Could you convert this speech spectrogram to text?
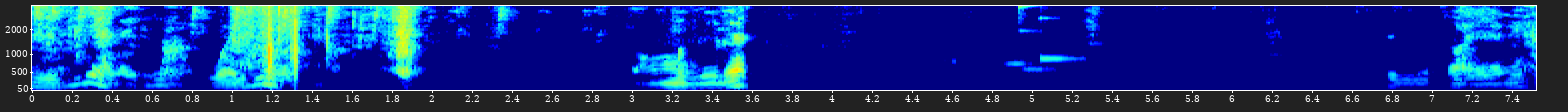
มีเหี้ยอะไรที่ไหนหวยเหี้ยสองมือเด้อถึงมาต่อยแล้วเนี่ย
